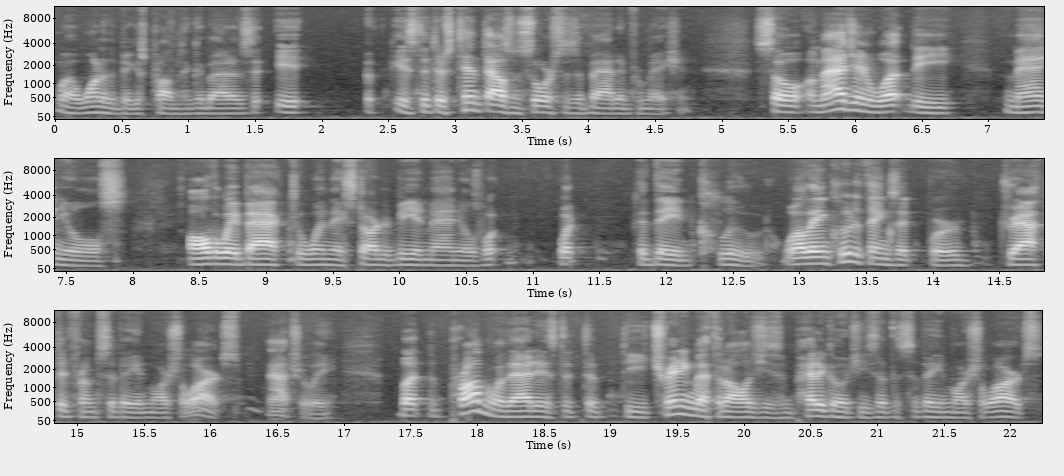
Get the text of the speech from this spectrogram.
well, one of the biggest problems in combatives, it, is that there's 10,000 sources of bad information. So imagine what the manuals, all the way back to when they started being manuals, what, what did they include? Well, they included things that were drafted from civilian martial arts, naturally. But the problem with that is that the, the training methodologies and pedagogies of the civilian martial arts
